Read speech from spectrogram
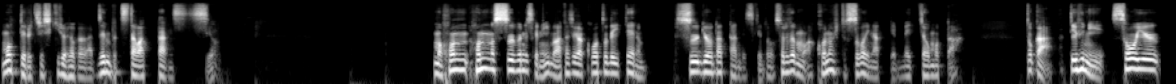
持ってる知識量とかが全部伝わったんですよ。もうほん、ほんの数分ですけど、ね、今私が口頭で言ったような数行だったんですけど、それでも、この人すごいなってめっちゃ思った。とか、っていうふうに、そういう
